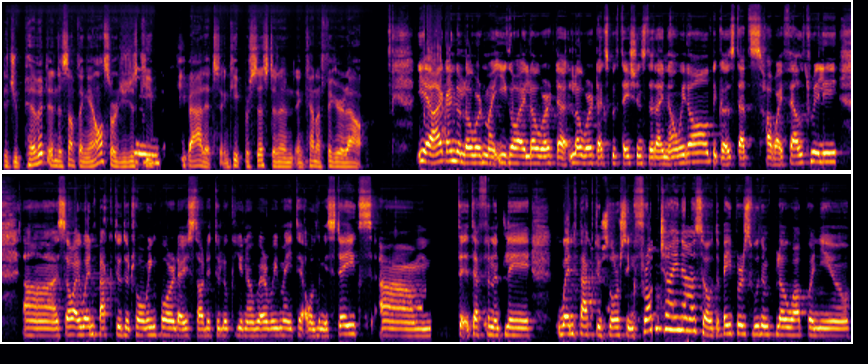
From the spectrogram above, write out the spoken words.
did you pivot into something else, or did you just keep mm. keep at it and keep persistent and, and kind of figure it out? Yeah, I kind of lowered my ego. I lowered the, lowered expectations that I know it all because that's how I felt really. Uh, so I went back to the drawing board. I started to look, you know, where we made the, all the mistakes. Um, definitely went back to sourcing from China, so the papers wouldn't blow up on you,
